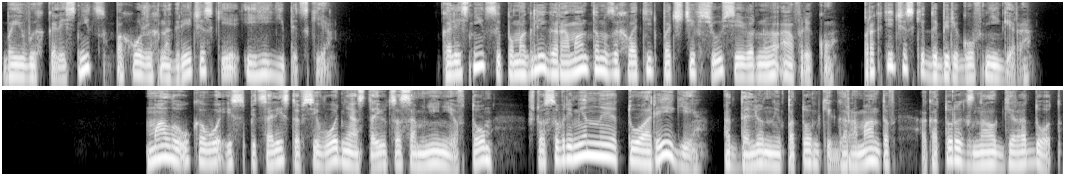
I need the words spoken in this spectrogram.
боевых колесниц, похожих на греческие и египетские. Колесницы помогли гарамантам захватить почти всю Северную Африку, практически до берегов Нигера. Мало у кого из специалистов сегодня остаются сомнения в том, что современные туареги, отдаленные потомки гарамантов, о которых знал Геродот,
